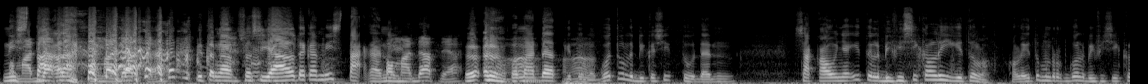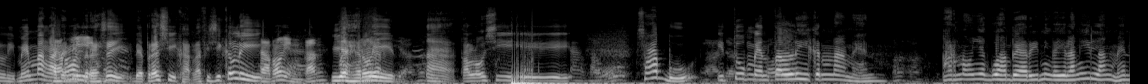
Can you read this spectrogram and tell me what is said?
nista Pemadat- lah Pemadat ya. di tengah sosial teh kan nista kan Pemadat ya. Pemadat Ah, gitu ah. loh gue tuh lebih ke situ dan sakaunya itu lebih physically gitu loh kalau itu menurut gue lebih physically memang ada Heroin. depresi depresi karena physically Heroin kan? iya heroin iya. nah kalau si sabu ada itu mentally kena men parnonya gue sampai hari ini nggak hilang hilang men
